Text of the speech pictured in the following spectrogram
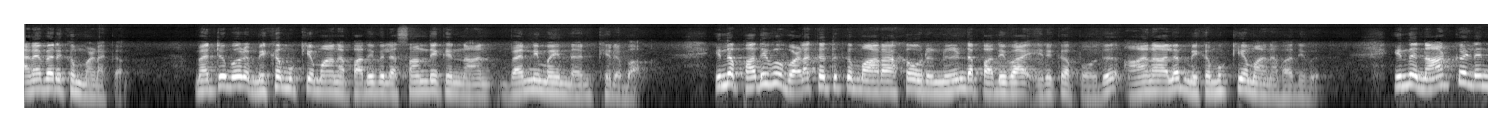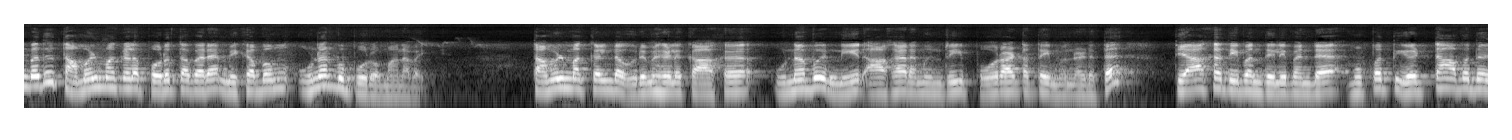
அனைவருக்கும் வணக்கம். மற்றும் ஒரு மிக முக்கியமான பதிவில் சந்திக்கும் நான் வன்னிமைந்தன் கிருபா. இந்த பதிவு வழக்கத்துக்கு மாறாக ஒரு நீண்ட பதிவாக இருக்க போது ஆனாலும் மிக முக்கியமான பதிவு. இந்த நாட்கள் என்பது தமிழ் மக்களை பொறுத்தவரை மிகவும் உணர்வுபூர்வமானவை. தமிழ் மக்களின் உரிமைகளுக்காக உணவு நீர் ஆகாரமின்றி போராட்டத்தை முன்னெடுத்த தியாக தீபன் தெளிவென்ற முப்பத்தி எட்டாவது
